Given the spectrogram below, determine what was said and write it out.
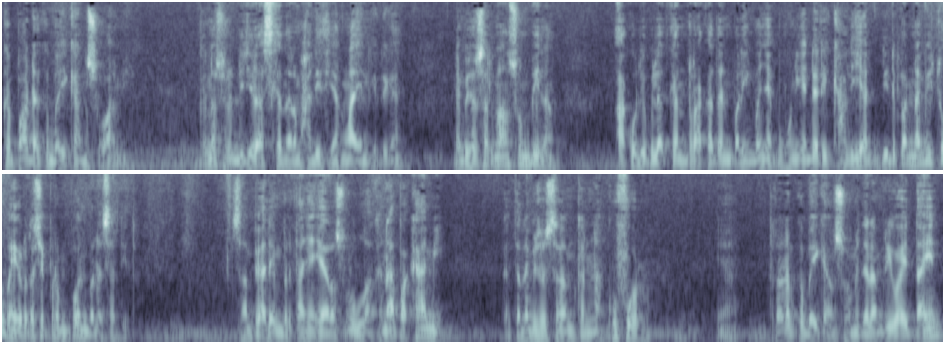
kepada kebaikan suami. Karena sudah dijelaskan dalam hadis yang lain gitu kan. Nabi SAW langsung bilang, Aku diperlihatkan neraka dan paling banyak penghuninya dari kalian. Di depan Nabi itu mayoritasnya perempuan pada saat itu. Sampai ada yang bertanya, ya Rasulullah, kenapa kami? Kata Nabi SAW, karena kufur. Ya, terhadap kebaikan suami. Dalam riwayat lain,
